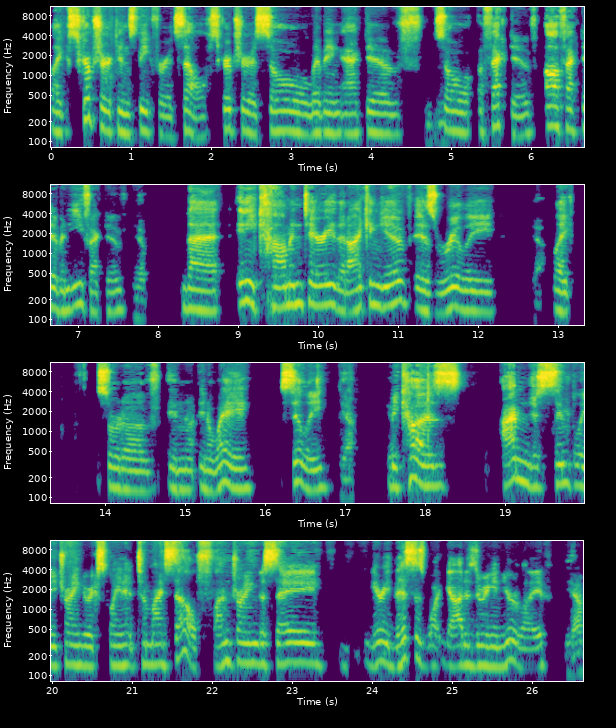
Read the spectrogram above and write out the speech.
like scripture can speak for itself scripture is so living active Mhm. so effective effective and effective Yep. that any commentary that i can give is really Yeah. like sort of in in a way silly Yeah. Yeah. because i'm just simply trying to explain it to myself i'm trying to say garry this is what god is doing in your life yeah.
